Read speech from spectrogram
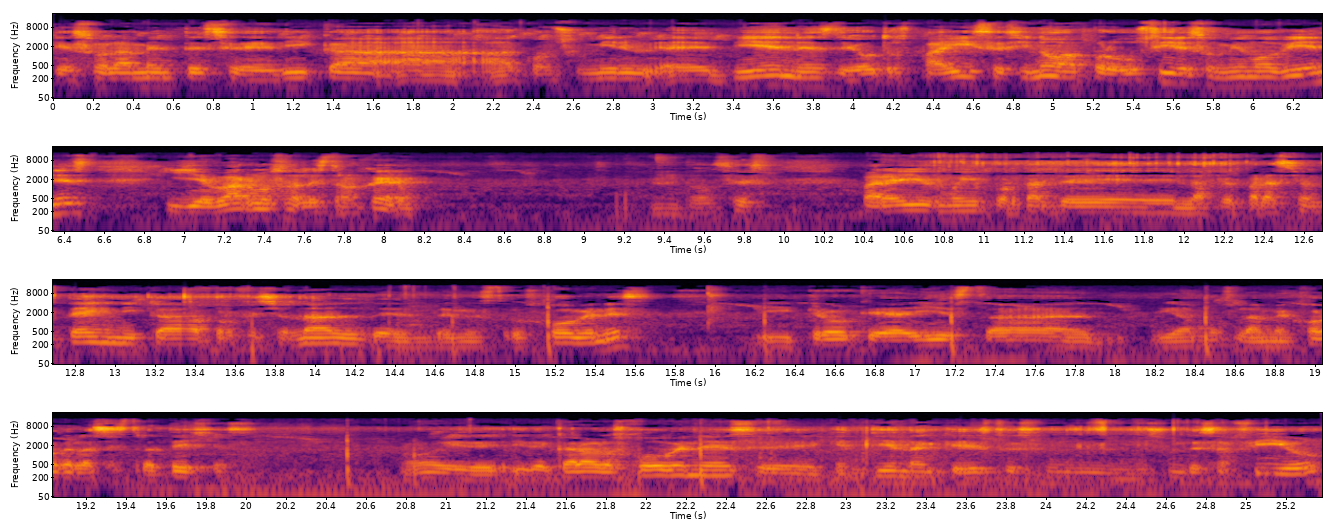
que solamente se dedica a, consumir eh, bienes de otros países, sino a producir esos mismos bienes y llevarlos al extranjero. Entonces, para ello es muy importante la preparación técnica, profesional de, nuestros jóvenes y creo que ahí está, digamos, la mejor de las estrategias. Y, de, cara a los jóvenes eh, que entiendan que esto es un, es un desafío,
